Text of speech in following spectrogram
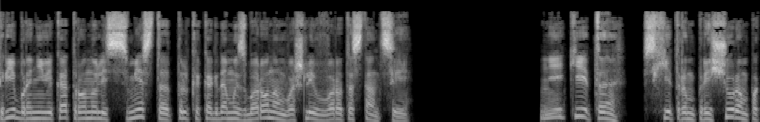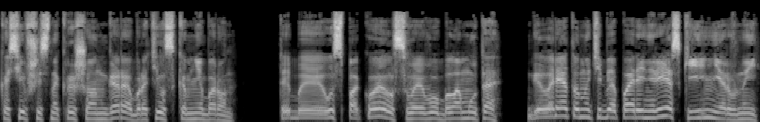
Три броневика тронулись с места, только когда мы с бароном вошли в ворота станции. «Никита», — с хитрым прищуром, покосившись на крышу ангара, обратился ко мне барон. «Ты бы успокоил своего баламута. Говорят, он у тебя парень резкий и нервный».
